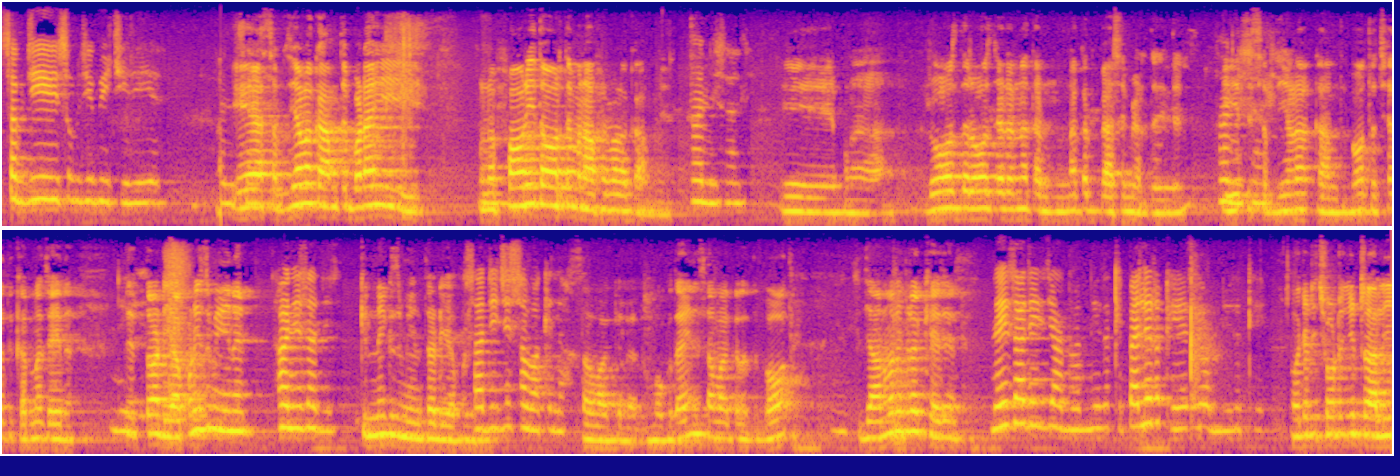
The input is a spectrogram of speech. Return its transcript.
ਸਬਜੀ ਸੁਬਜੀ ਬੀਜੀ ਦੀ ਹੈ। ਹਾਂਜੀ ਇਹ ਸਬਜ਼ੀਆਂ ਵਾਲਾ ਕੰਮ ਤੇ ਬੜਾ ਹੀ ਮਤਲਬ ਫੌਰੀ ਤੌਰ ਤੇ ਮੁਨਾਫੇ ਵਾਲਾ ਕੰਮ ਹੈ। ਹਾਂਜੀ ਸਾਜੀ ਇਹ ਆਪਣਾ ਰੋਜ਼ ਦੇ ਰੋਜ਼ ਜਿਹੜਾ ਨਾ ਤੁਹਾਨੂੰ ਨਕਦ ਪੈਸੇ ਮਿਲਦੇ ਰਹਿੰਦੇ ਨੇ। ਇਹ ਤੇ ਸਰ। ਸਬਜ਼ੀਆਂ ਵਾਲਾ ਕੰਮ ਤੇ ਬਹੁਤ ਅੱਛਾ ਤੇ ਕਰਨਾ ਚਾਹੀਦਾ। ਜੀ। ਤੇ ਤੁਹਾਡੀ ਆਪਣੀ ਜ਼ਮੀਨ ਹੈ? ਹਾਂਜੀ ਸਾਜੀ ਕਿੰਨੀ ਕੁ ਜ਼ਮੀਨ ਤੁਹਾਡੀ ਆਪਣੀ? ਸਾਜੀ ਜੀ ਸਵਾ ਕਿੱਲਾ। ਸਵਾ ਕਿੱਲਾ ਮੁੱਕਦਾ ਹੀ ਨਹੀਂ ਸਵਾ ਕਿੱਲਾ ਤੇ ਬਹੁਤ। ਜਾਨਵਰ ਵੀ ਰੱਖੇ ਜੇ? ਨਹੀਂ ਜੀ ਜਾਨਵਰ ਨਹੀਂ ਰੱਖੇ। ਪਹਿਲੇ ਰੱਖੇ ਸੀ ਹੁਣ ਨਹੀਂ ਰੱਖੇ। ਉਹ ਜਿਹੜੀ ਛੋਟੀ ਜਿਹੀ ਟਰਾਲੀ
